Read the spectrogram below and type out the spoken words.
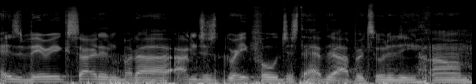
it's very exciting, but uh, I'm just grateful just to have the opportunity. Um,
